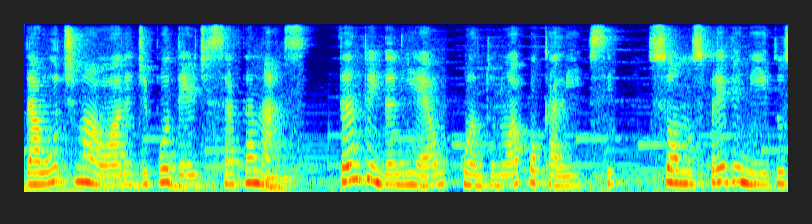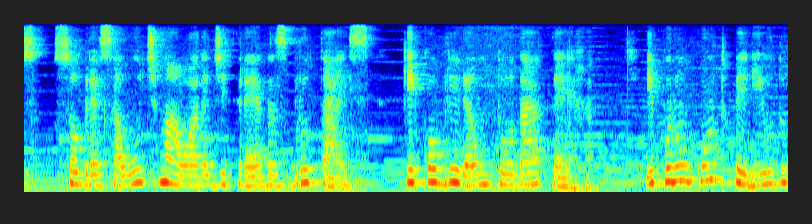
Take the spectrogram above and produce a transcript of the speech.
da última hora de poder de Satanás. Tanto em Daniel quanto no Apocalipse, somos prevenidos sobre essa última hora de trevas brutais que cobrirão toda a terra. E por um curto período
